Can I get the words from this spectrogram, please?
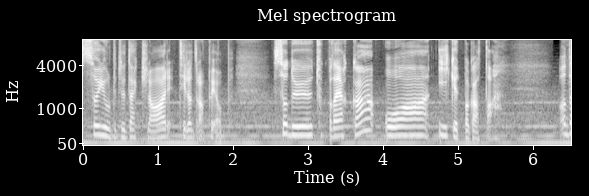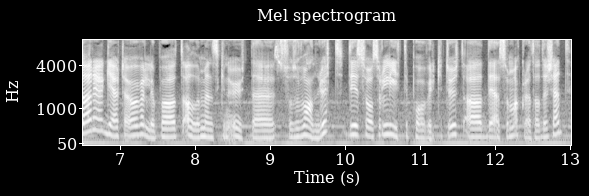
så gjorde du deg klar til å dra på jobb. Så du tok på deg jakka og gikk ut på gata. Og da reagerte jeg jo veldig på at alle menneskene ute så så vanlige ut. De så så lite påvirket ut av det som akkurat hadde skjedd.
